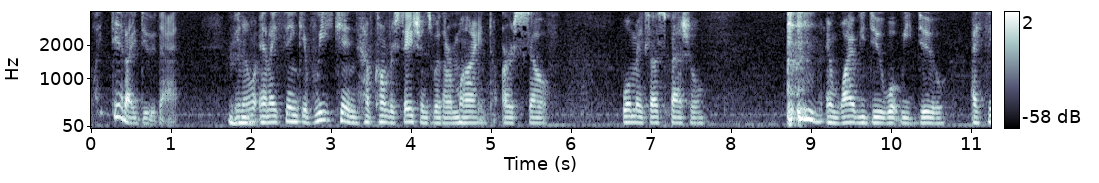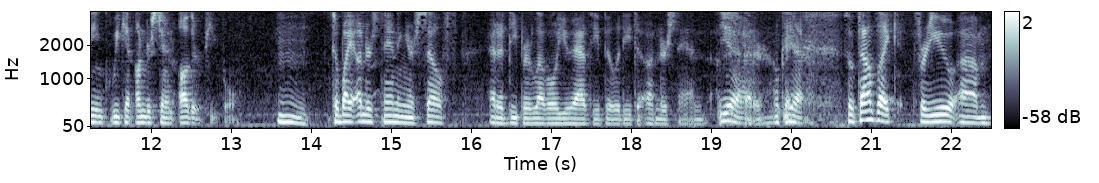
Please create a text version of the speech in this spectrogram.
Why did I do that? Mm-hmm. You know, and I think if we can have conversations with our mind, ourself, what makes us special, and why we do what we do, I think we can understand other people. Mm. So by understanding yourself at a deeper level, you have the ability to understand others yeah. better. Okay. Yeah. So it sounds like for you, um,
